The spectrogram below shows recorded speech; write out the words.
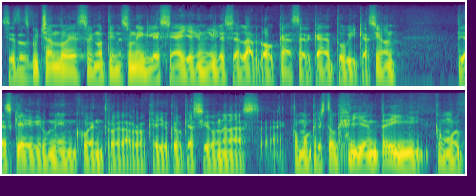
si estás escuchando esto y no tienes una iglesia y hay una iglesia de la roca cerca de tu ubicación, tienes que vivir un encuentro de la roca. Yo creo que ha sido una de las, eh, como Cristo creyente y como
